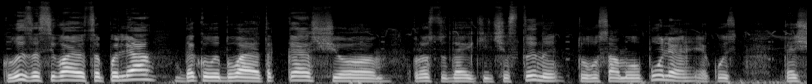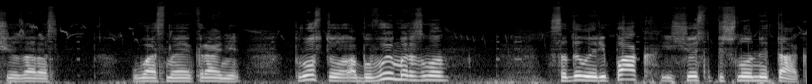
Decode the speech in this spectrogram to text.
Коли засіваються поля, деколи буває таке, що просто деякі частини того самого поля, якось те, що зараз у вас на екрані, просто або вимерзло, садили ріпак і щось пішло не так.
